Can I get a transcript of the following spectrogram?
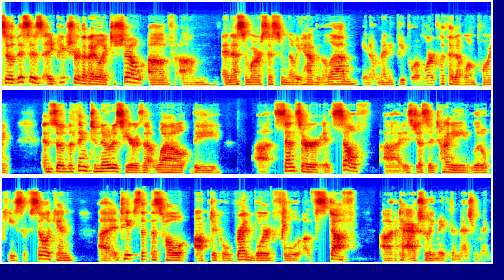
so this is a picture that I like to show of um, an SMR system that we have in the lab. You know, many people have worked with it at one point. And so the thing to notice here is that while the uh, sensor itself uh, is just a tiny little piece of silicon, uh, it takes this whole optical breadboard full of stuff uh, to actually make the measurement,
